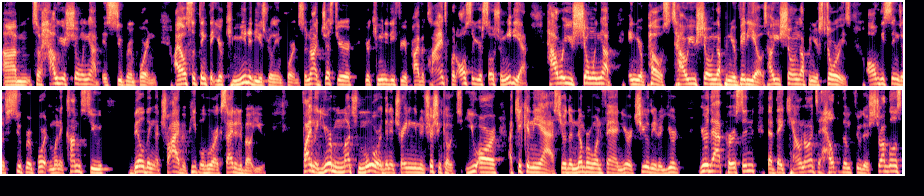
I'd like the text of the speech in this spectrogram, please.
Um, so how you're showing up is super important. I also think that your community is really important. So not just your your community for your private clients, but also your social media. How are you showing up in your posts? How are you showing up in your videos? How are you showing up in your stories? All these things are super important when it comes to building a tribe of people who are excited about you. Finally, you're much more than a training and nutrition coach. You are a kick in the ass. You're the number one fan. You're a cheerleader. You're You're that person that they count on to help them through their struggles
